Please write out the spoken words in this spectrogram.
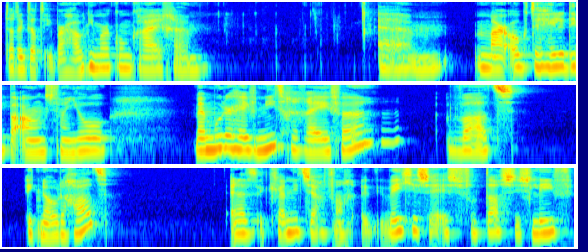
Dat ik dat überhaupt niet meer kon krijgen. Um, maar ook de hele diepe angst van, joh, mijn moeder heeft niet gegeven wat ik nodig had. En ik ga niet zeggen van, weet je, ze is fantastisch lief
